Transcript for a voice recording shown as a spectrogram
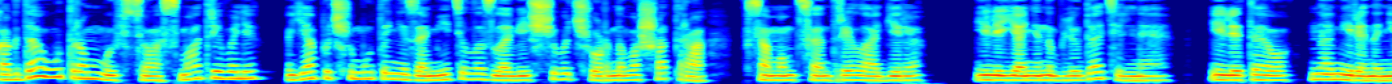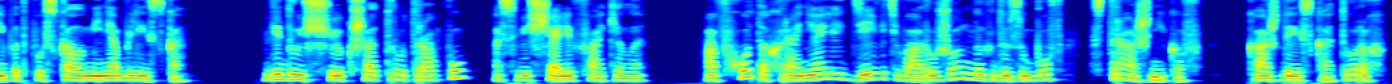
Когда утром мы все осматривали, я почему-то не заметила зловещего черного шатра в самом центре лагеря. Или я не наблюдательная, или Тео намеренно не подпускал меня близко. Ведущую к шатру тропу освещали факелы, а вход охраняли девять вооруженных до зубов стражников, каждый из которых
